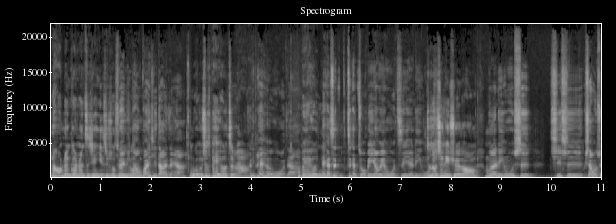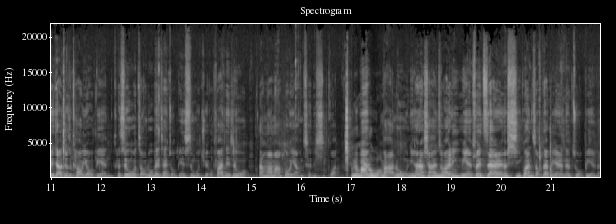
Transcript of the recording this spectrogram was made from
然后人跟人之间也是说，所以你跟我关系到底怎样？我我就是配合者啊，你配合我这样啊？我配合你哎、，可是这个左边右边，我自己的领悟，这是有心理。学的哦。我的领悟是，其实像我睡觉就是靠右边，可是我走路会在左边，是我觉得我发现是我当妈妈后养成的习惯。因为马路哦，马路，你看让小孩走在里面，所以自然而然就习惯走在别人的左边了。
